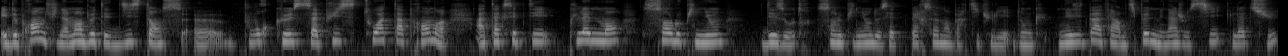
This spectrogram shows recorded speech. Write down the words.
et de prendre finalement un peu tes distances. Euh, pour que ça puisse, toi, t'apprendre à t'accepter pleinement sans l'opinion des autres, sans l'opinion de cette personne en particulier. Donc n'hésite pas à faire un petit peu de ménage aussi là-dessus.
